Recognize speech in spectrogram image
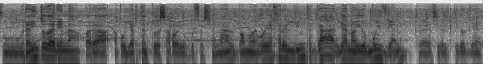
su granito de arena para apoyarte en tu desarrollo profesional. Vamos, voy a dejar el link acá, ya no ha ido muy bien. Te voy a decir el tiro que eh,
